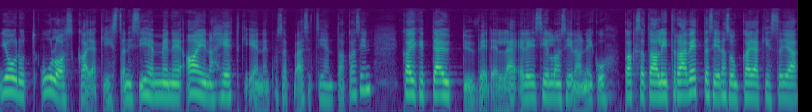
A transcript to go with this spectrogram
joudut ulos kajakista, niin siihen menee aina hetki ennen kuin sä pääset siihen takaisin. Kajaki täyttyy vedellä, eli silloin siinä on niinku 200 litraa vettä siinä sun kajakissa. Ja,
